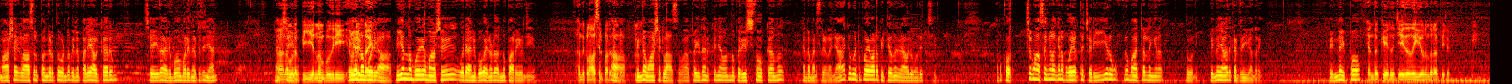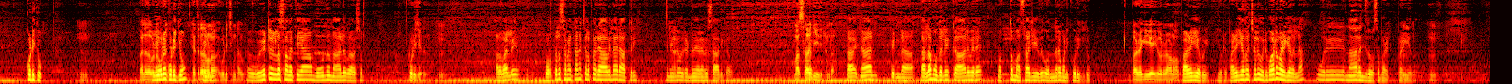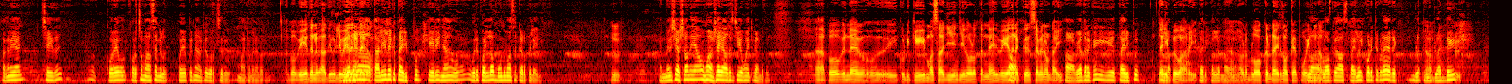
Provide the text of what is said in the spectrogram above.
മാഷ ക്ലാസ്സിൽ പങ്കെടുത്തുകൊണ്ട് പിന്നെ പല ആൾക്കാരും ചെയ്ത അനുഭവം പറയുന്നിട്ട് ഞാൻ പി എൻ നമ്പൂതിരി ആ പി എൻ നമ്പൂതിരി മാഷ് ഒരു അനുഭവം എന്നോട് അന്ന് പറയുകയും ചെയ്യും. അന്ന് ക്ലാസ്സിൽ പറഞ്ഞു പിന്നെ മാഷ ക്ലാസ്. അപ്പോൾ ഇതെനിക്ക് ഞാൻ ഒന്ന് പരീക്ഷിച്ച് നോക്കാമെന്ന് എന്റെ മനസ്സിലാണ്. ഞാൻ എന്റെ വീട്ടിൽ പോയ അവിടെ പിറ്റേന്ന് രാവിലെ മുതൽ ചെയ്തു. അപ്പോൾ കുറച്ച് മാസങ്ങൾ അങ്ങനെ പോയടുത്ത് ചെറിയൊരു ഒരു മാറ്റം ഇങ്ങനെ തോന്നി. പിന്നെ ഞാനത് കണ്ടിന്യൂ ചെയ്യാൻ തുടങ്ങി. പിന്നെ ഇപ്പോൾ എന്തൊക്കെയായിരുന്നു ചെയ്തത് യൂറിൻ തെറാപ്പിയിൽ കുടിക്കും. പലതവണ യൂറിൻ കുടിക്കും. എത്ര തവണ കുടിച്ചിട്ടുണ്ടാവും? വീട്ടിലുള്ള സമയത്ത് ഞാൻ മൂന്ന് നാല് പ്രാവശ്യം കുടിച്ചിരുന്നു. ഉം. അതുപോലെ പുറത്തുള്ള സമയത്താണ് ചിലപ്പോൾ രാവിലെ രാത്രി ഇങ്ങനെയല്ലോ രണ്ടു നേരം സാധിക്കാവും. മസാജ് ചെയ്തിട്ടുണ്ടോ? ത- ഞാൻ പിന്നെ തല മുതൽ കാൽ വരെ മൊത്തം മസാജ് ചെയ്ത് ഒന്നര മണിക്കൂർ ഇരിക്കും. പഴകിയ യൂറിനാണോ? പഴകിയ യൂറിൻ യൂറി. പഴകിയെന്ന് വെച്ചാൽ ഒരുപാട് പഴകിയതല്ല. ഒരു നാലഞ്ച് ദിവസം പഴ പഴകിയത്. അങ്ങനെ ഞാൻ ചെയ്ത് കുറേ കുറച്ച് മാസങ്ങൾ പോയ പിന്നെ എനിക്ക് കുറച്ചൊരു മാറ്റം വരാൻ തുടങ്ങി. അപ്പോൾ വേദന വലിയ വേദന തലയിലേക്ക് തരിപ്പ് കയറി ഞാൻ ഒരു കൊല്ലം മൂന്ന് മാസം കിടപ്പിലായി. എന്നതിന് ശേഷമാണ് ഞാൻ ഭാഷ യാദൃച്ഛികമായിട്ട് കണ്ടത്. അപ്പോൾ പിന്നെ ഈ കുടിക്കുകയും മസാജ് ചെയ്യുകയും ചെയ്തോടെ തന്നെ വേദനക്ക് സെവനം ആ വേദനക്ക് ഈ തരിപ്പ് തരിപ്പ് മാറി. തരിപ്പെല്ലാം അവിടെ ബ്ലോക്ക് ഉണ്ടായിരുന്നൊക്കെ പോയിട്ടുണ്ടാവും. ബ്ലോക്ക് ആ സ്പൈനൽ കൂടെ രക്- ബ്ല- പിന്നെ ബ്ലഡ്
